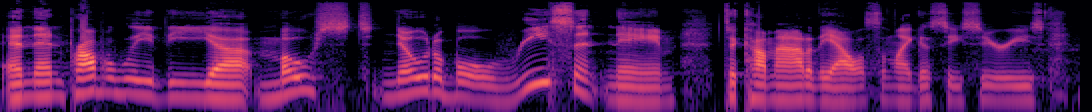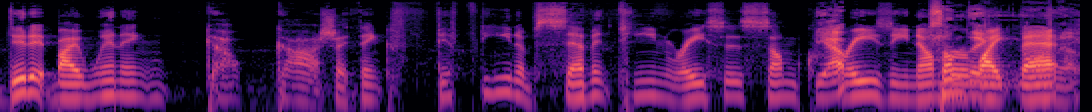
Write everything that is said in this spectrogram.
And then probably the uh, most notable recent name to come out of the Allison Legacy series did it by winning. Oh gosh, I think 15 of 17 races, some Yep. crazy number Something like that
